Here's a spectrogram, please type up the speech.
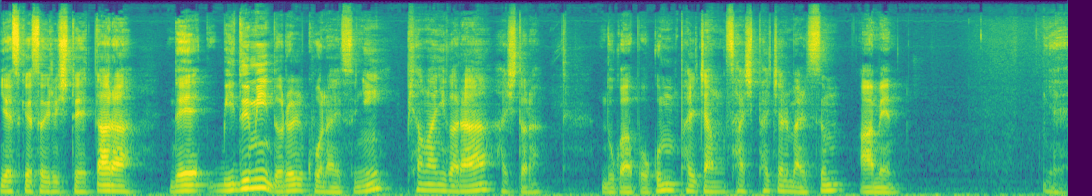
예수께서 이르시되 따라 내 믿음이 너를 구원하였으니 평안히 가라 하시더라. 누가복음 8장 48절 말씀 아멘. 예.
